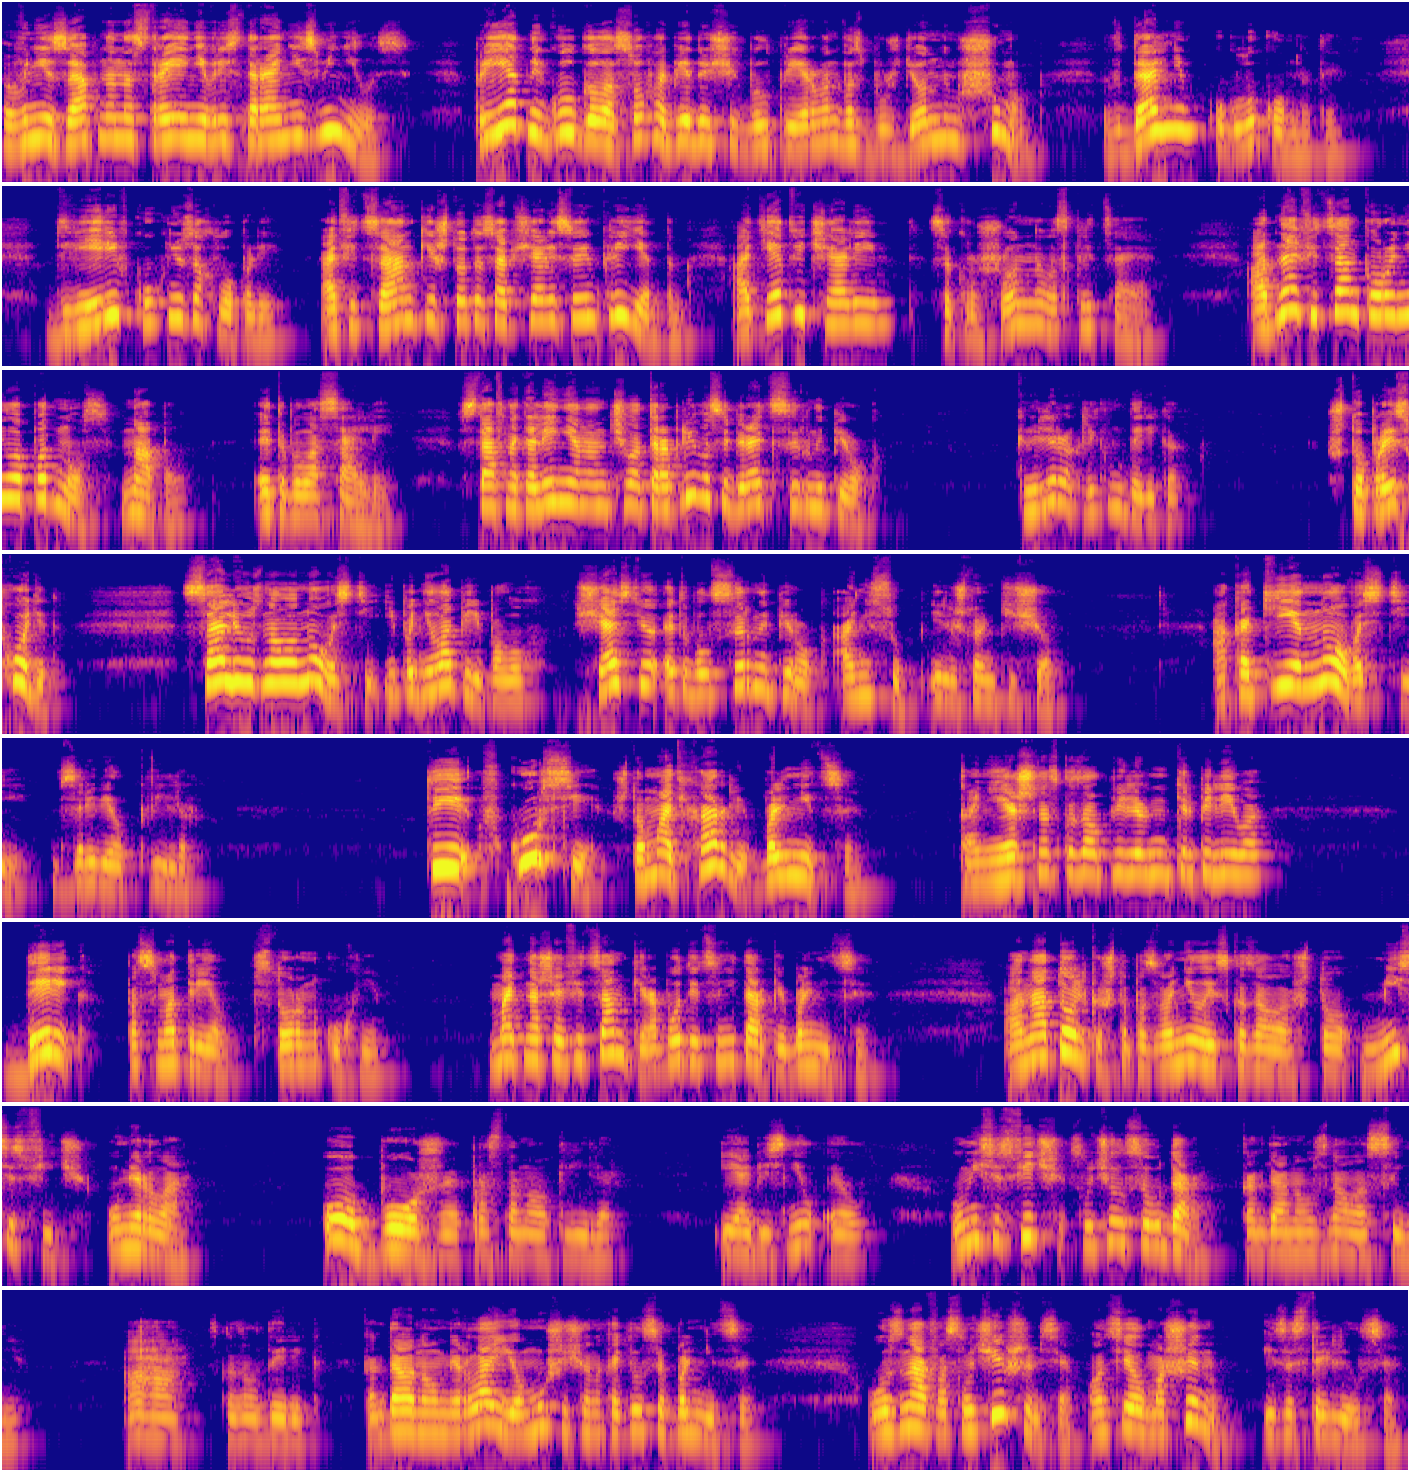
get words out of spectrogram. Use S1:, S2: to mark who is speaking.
S1: Внезапно настроение в ресторане изменилось. Приятный гул голосов обедающих был прерван возбужденным шумом в дальнем углу комнаты. Двери в кухню захлопали. Официантки что-то сообщали своим клиентам, а те отвечали им, сокрушенно восклицая. Одна официантка уронила поднос на пол. Это была Салли. Встав на колени, она начала торопливо собирать сырный пирог. Квиллер окликнул Дерека. «Что происходит?» Салли узнала новости и подняла переполох. К счастью, это был сырный пирог, а не суп или что-нибудь еще. «А какие новости?» — взревел Квиллер. «Ты в курсе, что мать Харли в больнице?» «Конечно», — сказал Квиллер нетерпеливо. Дерек посмотрел в сторону кухни. «Мать нашей официантки работает санитаркой в больнице. Она только что позвонила и сказала, что миссис Фич умерла». «О, Боже!» – простонал Квиллер и объяснил Эл. У миссис Фич случился удар, когда она узнала о сыне. «Ага», — сказал Дерек. «Когда она умерла, ее муж еще находился в больнице. Узнав о случившемся, он сел в машину и застрелился».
